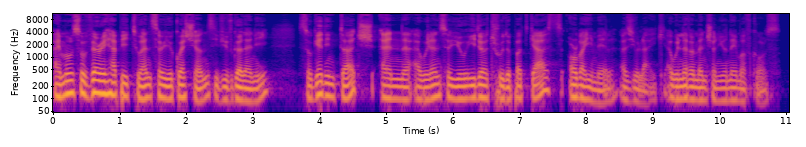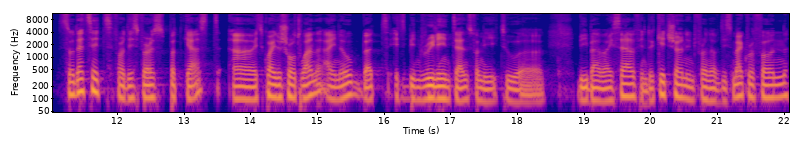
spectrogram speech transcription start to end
I'm also very happy to answer your questions if you've got any. So get in touch and I will answer you either through the podcast or by email as you like. I will never mention your name, of course. So that's it for this first podcast. Uh, it's quite a short one, I know, but it's been really intense for me to uh, be by myself in the kitchen in front of this microphone.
